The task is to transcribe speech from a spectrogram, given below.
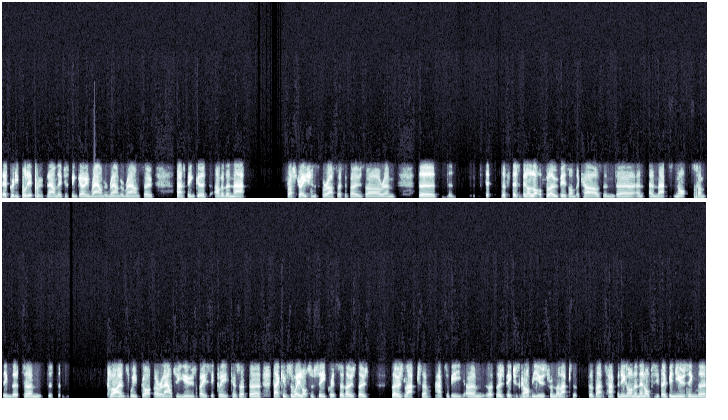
they're pretty bulletproof now, and they've just been going round and round and round. So that's been good. Other than that, frustrations for us, I suppose, are um, the, the, the, there's been a lot of flow vis on the cars, and uh, and and that's not something that um, the, clients we've got are allowed to use basically because uh, that gives away lots of secrets. So those those those laps have to be um, those pictures can't be used from the laps that, that, that's happening on. And then obviously they've been using the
